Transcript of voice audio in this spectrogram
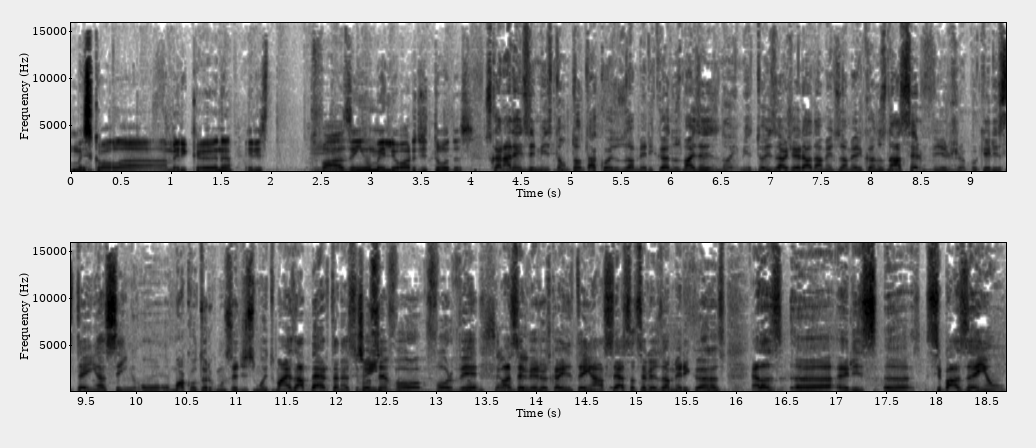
uma escola americana. Eles fazem o melhor de todas. Os canadenses imitam tanta coisa dos americanos, mas eles não imitam exageradamente os americanos na cerveja, porque eles têm, assim, o- uma cultura, como você disse, muito mais aberta, né? Se Sim. você for, for ver as cervejas que a gente tem acesso, as cervejas americanas, elas, ah, eles ah, se baseiam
